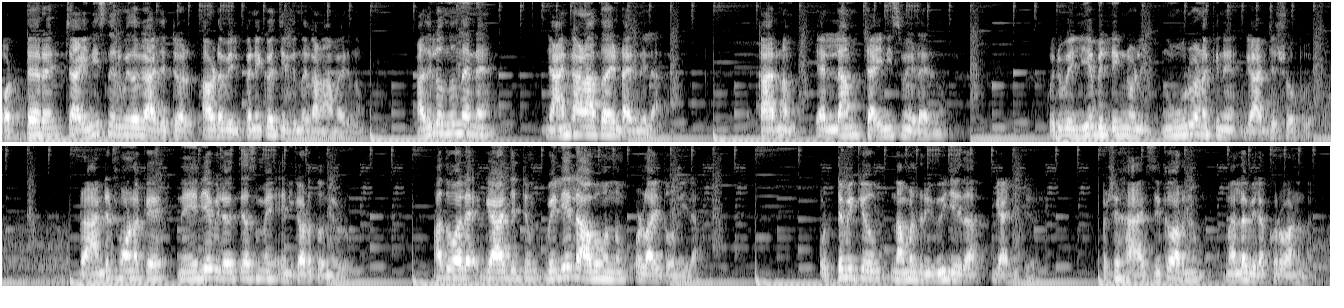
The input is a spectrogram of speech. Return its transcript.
ഒട്ടേറെ ചൈനീസ് നിർമ്മിത ഗാഡ്ജറ്റുകൾ അവിടെ വിൽപ്പനയ്ക്ക് വെച്ചിരിക്കുന്നത് കാണാമായിരുന്നു. അതിലൊന്നും തന്നെ ഞാൻ കാണാത്തതായി ഉണ്ടായിരുന്നില്ല. കാരണം എല്ലാം ചൈനീസ് മെയ്ഡായിരുന്നു ഒരു വലിയ ബിൽഡിങ്ങിനുള്ളിൽ നൂറുകണക്കിന് ഗാഡ്ജറ്റ് ഷോപ്പുകൾ. ബ്രാൻഡഡ് ഫോണൊക്കെ നേരിയ വില വ്യത്യാസമേ എനിക്കവിടെ തോന്നിയുള്ളൂ. അതുപോലെ ഗാഡ്ജറ്റും വലിയ ലാഭമൊന്നും ഉള്ളതായി തോന്നിയില്ല. ഒട്ടുമിക്കവും നമ്മൾ റിവ്യൂ ചെയ്ത ഗാഡ്ജറ്റുകൾ. പക്ഷെ ഹാരിസിക്ക് പറഞ്ഞു നല്ല വിലക്കുറവാണെന്ന്.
